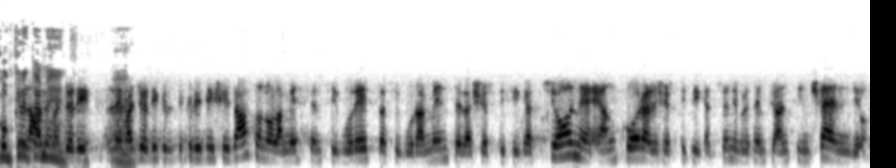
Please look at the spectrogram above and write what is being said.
Concretamente. No, le, maggiori, eh. le maggiori criticità sono la messa in sicurezza, sicuramente la certificazione e ancora le certificazioni per esempio antincendio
